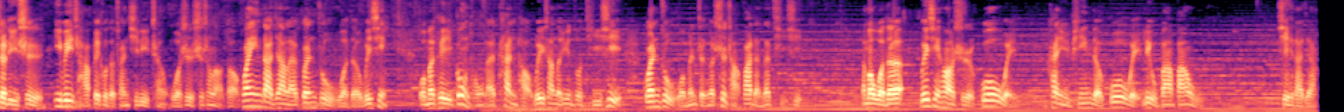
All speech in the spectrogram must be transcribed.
这里是一杯茶背后的传奇历程，我是石城老道，欢迎大家来关注我的微信，我们可以共同来探讨微商的运作体系，关注我们整个市场发展的体系。那么我的微信号是郭伟，汉语拼音的郭伟六八八五，谢谢大家。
